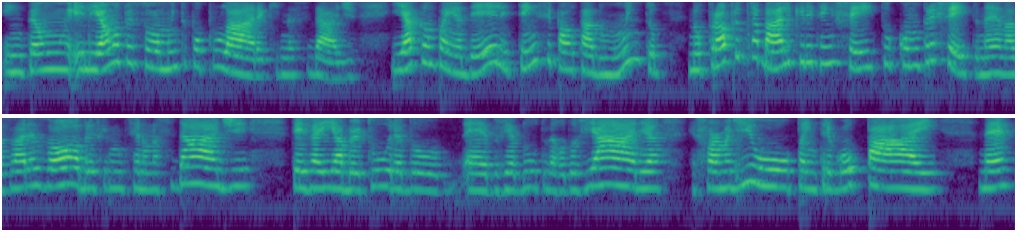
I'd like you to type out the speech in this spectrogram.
Então, ele é uma pessoa muito popular aqui na cidade. E a campanha dele tem se pautado muito no próprio trabalho que ele tem feito como prefeito, né? Nas várias obras que aconteceram na cidade, Teve aí a abertura do, é, do viaduto da rodoviária, reforma de UPA, entregou o pai, né?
